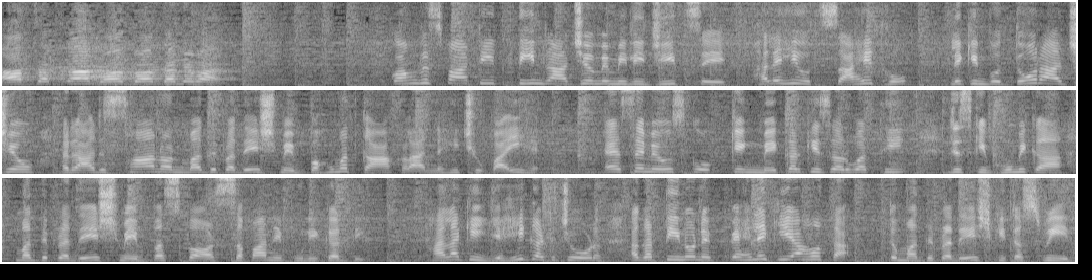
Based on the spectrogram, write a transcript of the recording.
आप सबका बहुत बहुत धन्यवाद। कांग्रेस पार्टी तीन राज्यों में मिली जीत से भले ही उत्साहित हो, लेकिन वो दो राज्यों, राजस्थान और मध्य प्रदेश में बहुमत का आंकड़ा नहीं छू पाई है। ऐसे में उसको किंग मेकर की ज़रूरत थी, जिसकी भूमिका मध्य प्रदेश में बसपा और सपा ने पूरी कर दी। हालाँकि यही गठजोड़ अगर तीनों ने पहले किया होता तो मध्य प्रदेश की तस्वीर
